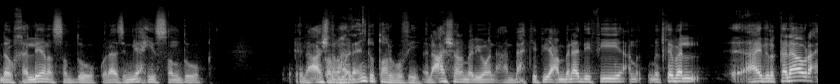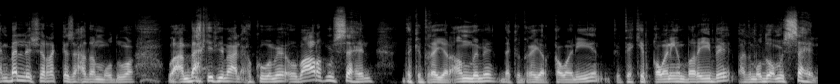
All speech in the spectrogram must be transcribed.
لو خلينا الصندوق ولازم نحيي الصندوق ال 10 طب هذا أنتم طالبوا فيه؟ ال 10 مليون عم بحكي فيه عم بنادي فيه من قبل هذه القناة وراح نبلش نركز على هذا الموضوع وعم بحكي فيه مع الحكومة وبعرف مش سهل. بدك تغير أنظمة بدك تغير قوانين بدك تحكي بقوانين ضريبة هذا الموضوع مش سهل.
